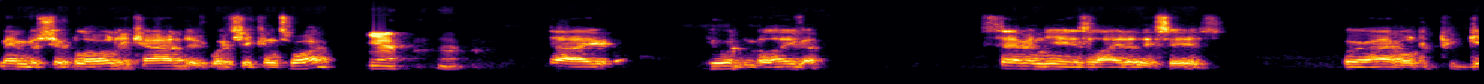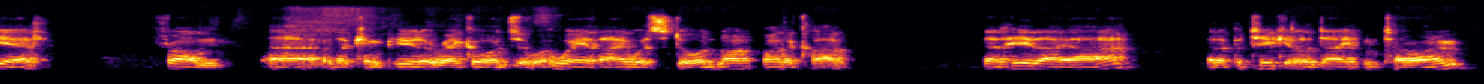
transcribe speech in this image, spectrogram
membership loyalty card which you can swipe. Yeah. yeah. So you wouldn't believe it. Seven years later, this is, we were able to get from uh, the computer records where they were stored, not by the club, that here they are at a particular date and time,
